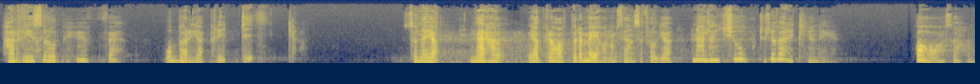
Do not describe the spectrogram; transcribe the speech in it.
Han reser upp huvudet och börjar predika. Så när jag, när, han, när jag pratade med honom sen så frågade jag, men Allan, gjorde du verkligen det? Ja, sa han.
